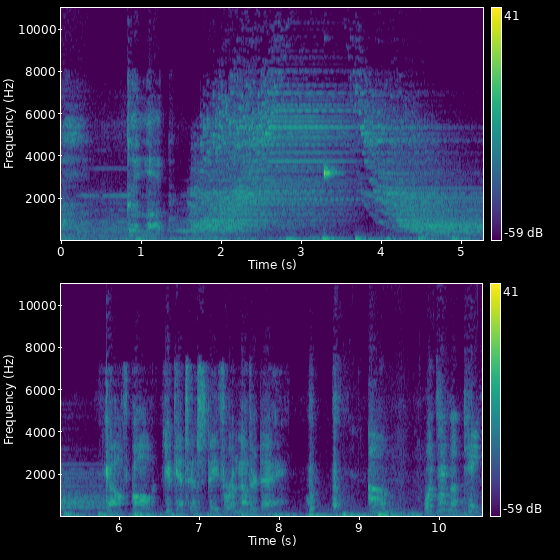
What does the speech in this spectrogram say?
Good luck. Golf ball, you get to stay for another day. What type of cake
